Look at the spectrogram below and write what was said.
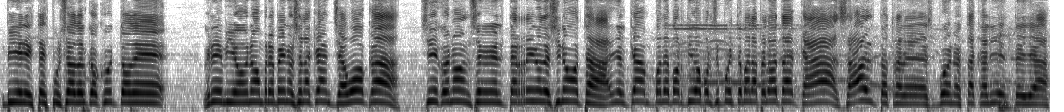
Bien, está expulsado el conjunto de Gremio, un hombre menos en la cancha, Boca, sigue con 11 en el terreno de Sinota, en el campo deportivo, por supuesto, va la pelota, acá, salta otra vez, bueno, está caliente ya.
